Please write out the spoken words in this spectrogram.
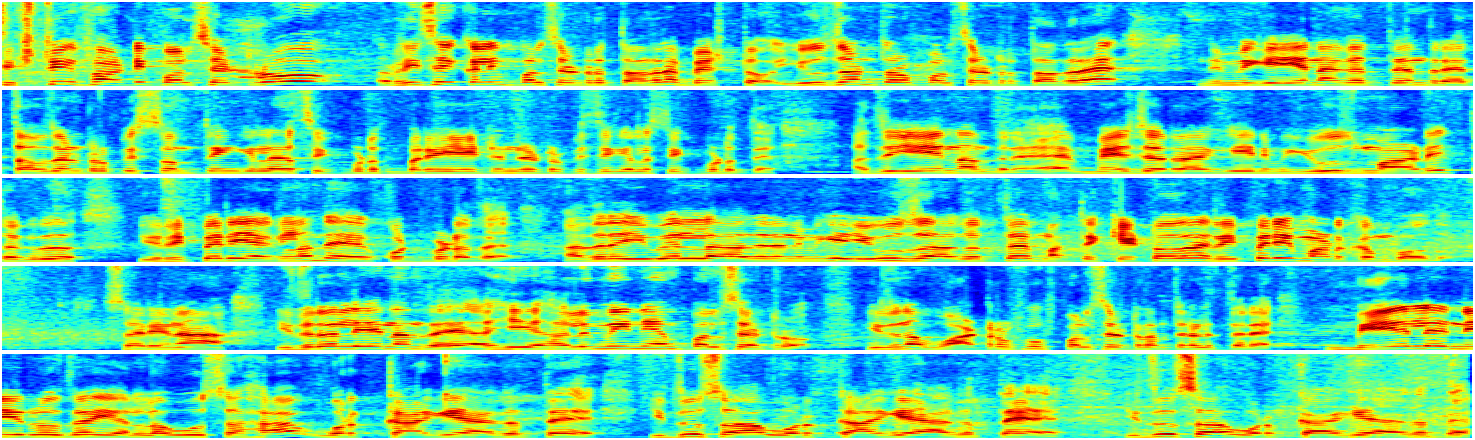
sixty forty pulsator recycling pulsator ತಂದರೆ best use and throw pulsator ತಂದರೆ ನಿಮಗೆ ಏನಾಗುತ್ತೆ ಅಂದರೆ ತೌಸಂಡ್ ರುಪೀಸ್ ಸಮಥಿಂಗ್ ಎಲ್ಲ ಸಿಕ್ಬಿಡುತ್ತೆ. ಬರೀ ಏಯ್ಟ್ ಹಂಡ್ರೆಡ್ ರುಪೀಸಿಗೆಲ್ಲ ಸಿಕ್ಬಿಡುತ್ತೆ. ಅದು ಏನಂದರೆ ಮೇಜರಾಗಿ ನಿಮಗೆ ಯೂಸ್ ಮಾಡಿ ತೆಗೆದು ರಿಪೇರಿ ಆಗಲ್ಲ ಅಂದರೆ ಕೊಟ್ಬಿಡುತ್ತೆ ಆದರೆ ಇವೆಲ್ಲ ಆದರೆ ನಿಮಗೆ ಯೂಸ್ ಆಗುತ್ತೆ, ಮತ್ತು ಕೆಟ್ಟೋದ್ರೆ ರಿಪೇರಿ ಮಾಡ್ಕೊಬೋದು. ಸರಿನಾ? ಇದರಲ್ಲಿ ಏನಂದರೆ, ಈ ಅಲ್ಯೂಮಿನಿಯಂ ಪಲ್ಸೆಟ್ರು, ಇದನ್ನ ವಾಟರ್ ಪ್ರೂಫ್ ಪಲ್ಸೆಟ್ರ್ ಅಂತ ಹೇಳ್ತಾರೆ. ಮೇಲೆ ನೀರಿದ್ರೆ ಎಲ್ಲವೂ ಸಹ ವರ್ಕ್ ಆಗೇ ಆಗುತ್ತೆ. ಇದು ಸಹ ವರ್ಕ್ ಆಗೇ ಆಗುತ್ತೆ. ಇದು ಸಹ ವರ್ಕ್ ಆಗೇ ಆಗುತ್ತೆ.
